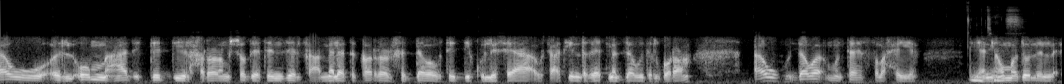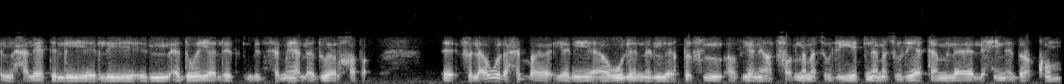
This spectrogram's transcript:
أو الأم قعدت تدي الحرارة مش راضية تنزل فعمالة تكرر في الدواء وتدي كل ساعة أو ساعتين لغاية ما تزود الجرعة. أو دواء منتهي الصلاحية. يعني هم دول الحالات اللي اللي الأدوية اللي بنسميها الأدوية الخطأ. في الأول أحب يعني أقول إن الطفل يعني أطفالنا مسؤوليتنا مسؤولية كاملة لحين إدراكهم.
